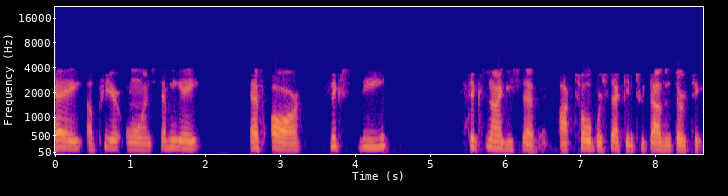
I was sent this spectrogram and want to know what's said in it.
A appear on 78 FR 6697, October 2nd, 2013.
